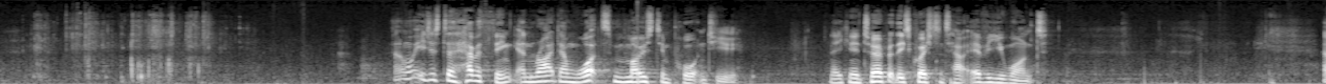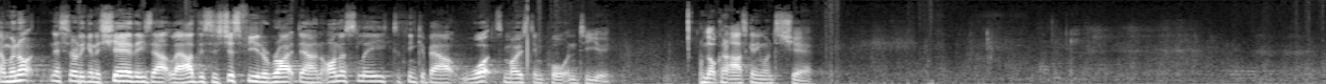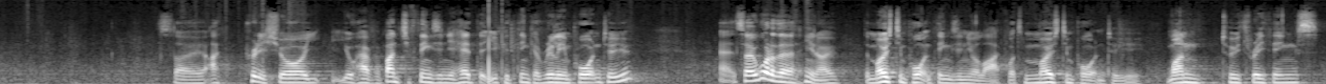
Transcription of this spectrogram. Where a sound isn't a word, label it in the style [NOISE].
And I want you just to have a think and write down what's most important to you. Now, you can interpret these questions however you want. And we're not necessarily going to share these out loud. This is just for you to write down honestly, to think about what's most important to you. I'm not going to ask anyone to share. So I'm pretty sure you'll have a bunch of things in your head that you could think are really important to you. So, what are the, you know, the most important things in your life? What's most important to you? One, two, three things.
